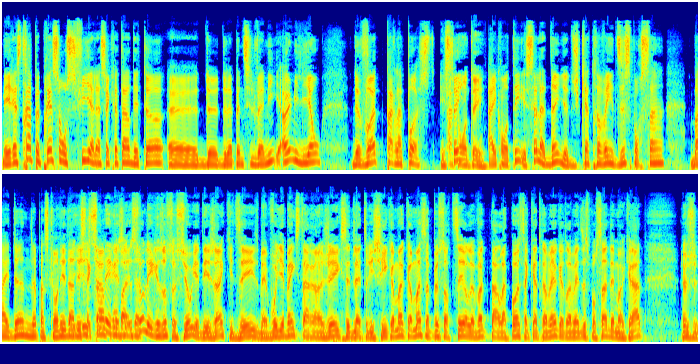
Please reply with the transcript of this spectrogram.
Mais il resterait à peu près, si on se fie à la secrétaire d'État euh, de, de, la Pennsylvanie, un million de votes par la poste. Et ça, à compter. À compter. Et ça, là-dedans, il y a du 90% Biden, là, parce qu'on est dans des secteurs sur les, réseaux, sur les réseaux sociaux, il y a des gens qui disent, ben voyez bien que c'est arrangé, que c'est de la tricherie. Comment comment ça peut sortir le vote par la poste à 80 ou 90 démocrates? Là, je,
